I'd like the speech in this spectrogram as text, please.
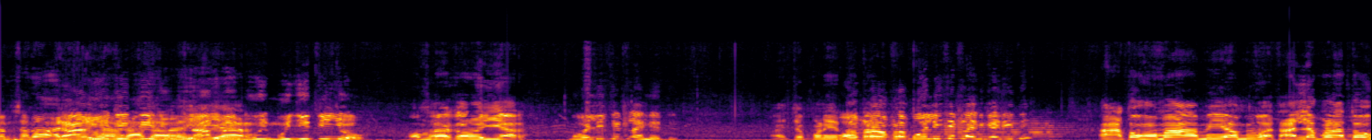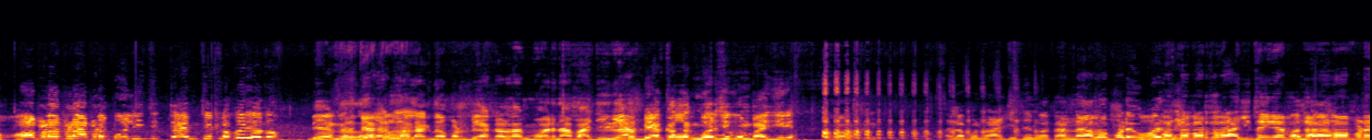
એમ છે ને ના, ગયા જીતી ગયો. ભાઈ, હું- હું જીતી ગયો. હમણાં કરો યાર. બોલી કેટલા ની હતી અચ્છા પણ આપણે બોલી કેટલા ની કરી હતી? આ તો હમા અમે અમે વધારે લે પણ આ તો. આપણે આપણે આપણે બોલી ટાઈમ કેટલો કર્યો તો બે કલાક. બે કલાક. કલાકનો પણ બે કલાક મોર ના ભાજી રહ્યા. બે કલાક મરશું કેમ ભાજી રે એટલે પણ રાજી થઈને વધારે ના આલો પડે ઉપરથી. તમારે તો રાજી થઈને વધારે આલવા પડે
